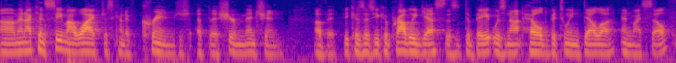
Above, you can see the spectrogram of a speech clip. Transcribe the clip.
Um, and I can see my wife just kind of cringe at the sheer mention of it, because as you could probably guess, this debate was not held between Della and myself.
